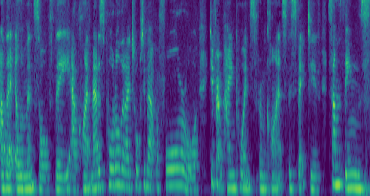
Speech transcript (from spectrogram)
other elements of the our client matters portal that i talked about before or different pain points from a client's perspective. Some things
